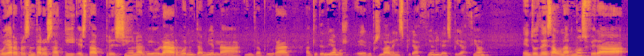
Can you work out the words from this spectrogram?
voy a representaros aquí esta presión alveolar, bueno, y también la intrapleural. Aquí tendríamos eh, representada la inspiración y la expiración. Entonces, a una atmósfera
